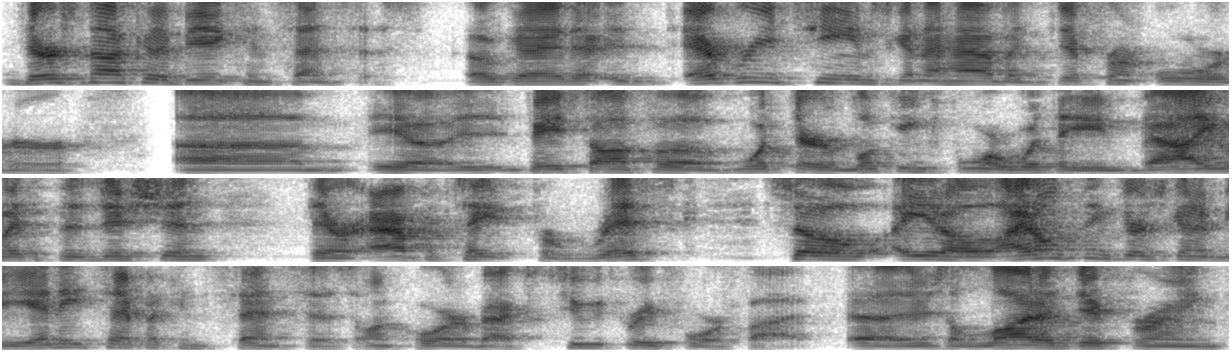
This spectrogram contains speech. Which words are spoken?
There's not going to be a consensus. Okay, there, every team's going to have a different order, um, you know, based off of what they're looking for, what they evaluate the position, their appetite for risk. So, you know, I don't think there's going to be any type of consensus on quarterbacks two, three, four, five. Uh, there's a lot of differing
